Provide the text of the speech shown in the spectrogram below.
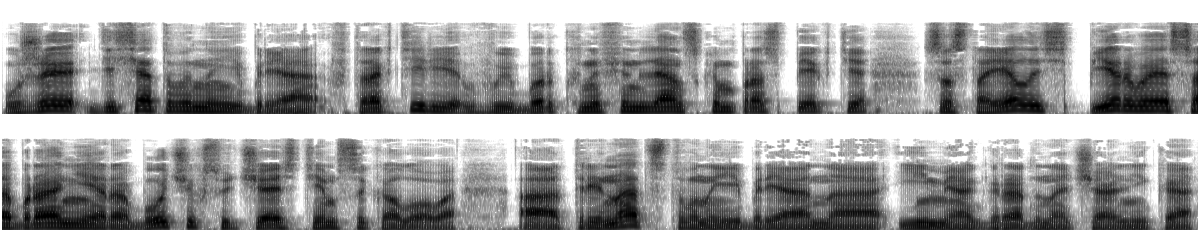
уже 10 ноября в трактире «Выборг» на Финляндском проспекте состоялось первое собрание рабочих с участием Соколова, а 13 ноября на имя градоначальника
